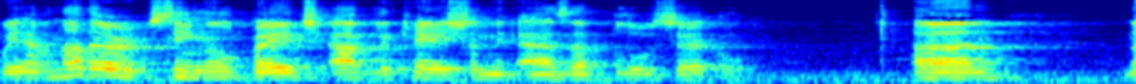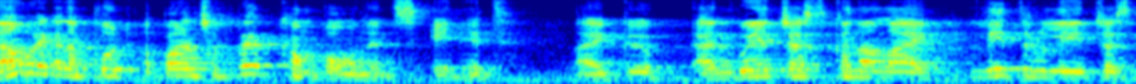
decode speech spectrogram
We have another single page application as a blue circle. And now we're going to put a bunch of web components in it. Like, uh, and we're just going to like literally just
